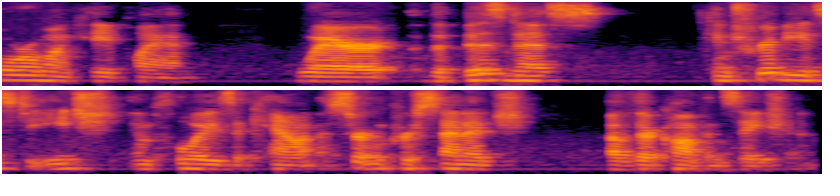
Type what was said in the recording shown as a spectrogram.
401k plan where the business contributes to each employee's account a certain percentage of their compensation.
